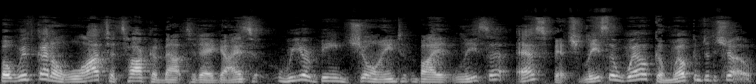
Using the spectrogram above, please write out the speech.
but we've got a lot to talk about today, guys. We are being joined by Lisa Espich. Lisa, welcome. Welcome to the show.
